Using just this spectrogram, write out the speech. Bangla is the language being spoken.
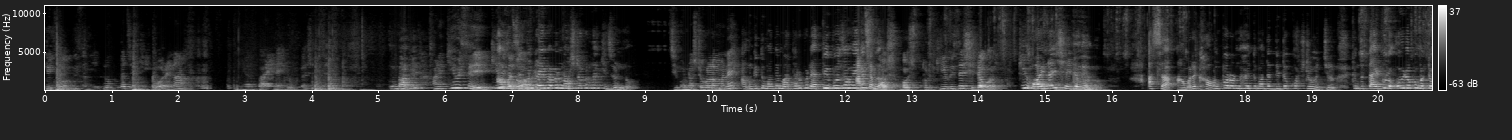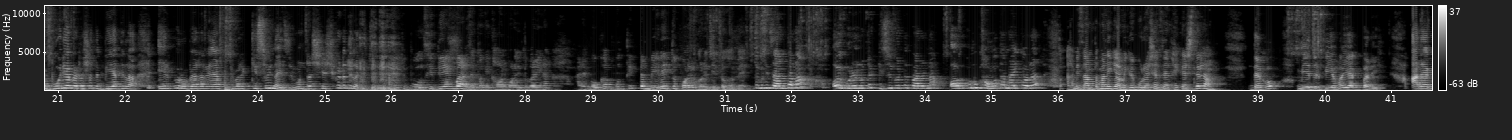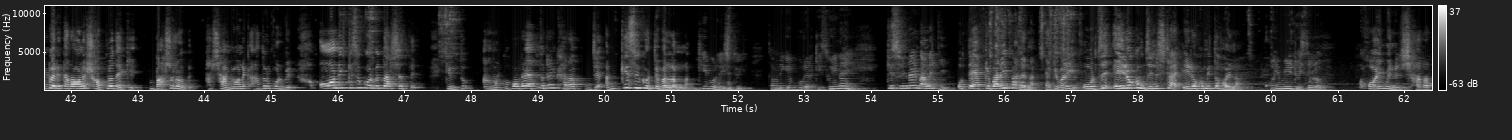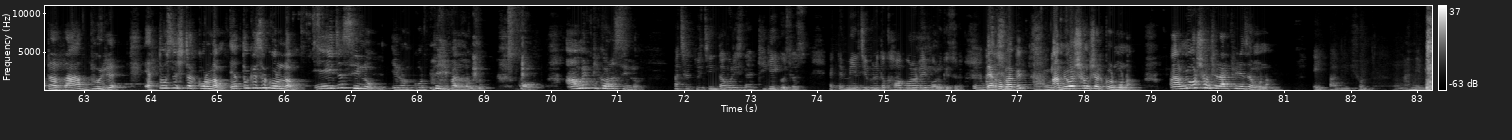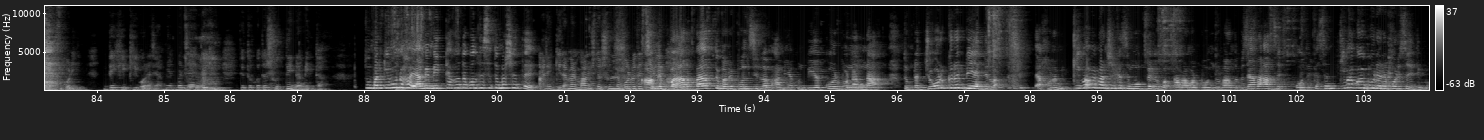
কিছু লোকটা যে কি করে না? আমি আর পারি নাই লোকটার সাথে। ভাবি? আরে কি হয়েছে কি হয়েছে জীবনটা এইভাবে নষ্ট করলে কি জন্য? জীবন নষ্ট করলাম মানে? আমি কি তোমাদের মাথার উপর এতই বোঝা হয়ে আচ্ছা বস বস তোর কি হয়েছে সেটা বল। কি হয় নাই সেটা বলো। আচ্ছা আমারে খাওয়ান পরন হয় তোমাদের দিতে কষ্ট হচ্ছিল। কিন্তু তাই বলে ওই রকম একটা বুড়িয়া বেটার সাথে বিয়ে দিলা এরপরও বেটার একেবারে কিছুই নাই জীবনটা শেষ করে দিলা কি জন্য? বলছি দুই একবার যে তোকে খাওয়ান পরে দিতে পারি না? আরে বোকা প্রত্যেকটা মেরেই তো পরের ঘরে যেতে হবে। তুমি কি জানতে না ওই বুড়ো লোকটা কিছুই করতে পারে না ওর কোনো ক্ষমতা নাই করার। আমি জানতাম মানে কি আমি কি বুড়া সাজা থেকে আসছিলাম? দেখো মেয়েদের বিয়ে হয় একবারই। আর একবারই তারা অনেক স্বপ্ন দেখে বাসর হবে। তার স্বামী অনেক আদর করবে অনেক কিছু করবে তার সাথে। কিন্তু আমার কপালটা এতটাই খারাপ যে আমি কিছুই করতে পারলাম না। কি বলিস তুই? তার মানে কি বুড়ার কিছুই নাই? কিছুই নাই মানে কি? ও তো একেবারেই পারে না। একেবারেই ওর যে এইরকম জিনিসটা এইরকমই তো হয় না। কয় মিনিট হয়েছিল? কয় মিনিট সারাটা রাত ভরে এত চেষ্টা করলাম এত কিছু করলাম এই যে ছিল এরকম করতেই পারলাম না। ক- আমার কি করা ছিল? আচ্ছা তুই চিন্তা করিস না ঠিকই কইছস। একটা মেয়ের জীবনে তো খাওয়া পড়াটাই বড় কিছু না। দেখো শোন, ভাবি আমি আমি ওর সংসার করব না। আমি ওর সংসার আর ফিরে যাব না। এই পাগলি শোন আমি একটা কাজ করি দেখি কি করা যায়। আমি একবার যাই দেখি যে তোর কথা সত্যি না মিথ্যা। তোমার কি মনে হয় আমি মিথ্যা কথা বলতেছি তোমার সাথে? আরে গ্রামের মানুষ তো শুনলে বলবে যে আমি ছেলে ভালো। বারবার তোমাকে বলছিলাম আমি এখন বিয়ে করব না না। তোমরা জোর করে বিয়ে দিলা। এখন আমি কীভাবে মানুষের কাছে মুখ দেখাবো? আর আমার বন্ধু বান্ধব যারা আছে ওদের কাছে আমি কীভাবে ওই বুড়ের পরিচয় দিব?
